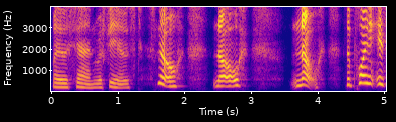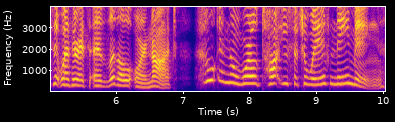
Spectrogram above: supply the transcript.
Wei Wuxian refused. No, no, no. The point isn't whether it's a little or not. Who in the world taught you such a way of naming?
